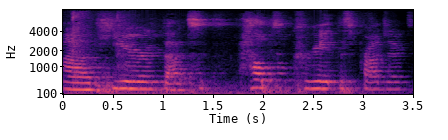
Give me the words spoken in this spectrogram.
uh, here that helped create this project.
